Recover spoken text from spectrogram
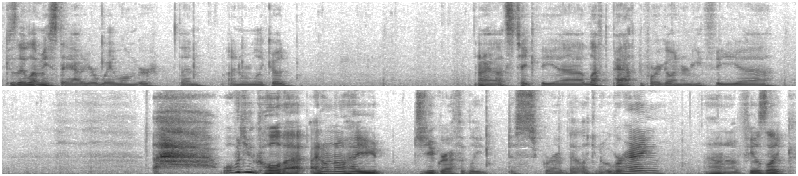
Because they let me stay out here way longer than I normally could. Alright, let's take the uh, left path before I go underneath the... Uh... what would you call that? I don't know how you geographically describe that. Like an overhang? I don't know. It feels like...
